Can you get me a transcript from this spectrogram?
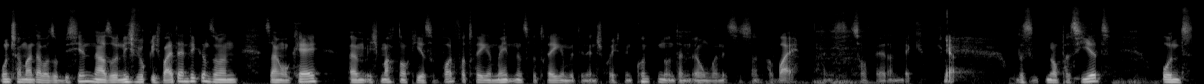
uncharmant, aber so ein bisschen. Also nicht wirklich weiterentwickeln, sondern sagen, okay, ähm, ich mache noch hier Supportverträge, Maintenance-Verträge mit den entsprechenden Kunden und dann irgendwann ist es dann vorbei. Dann ist die Software dann weg. Ja. Und das ist genau passiert. Und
